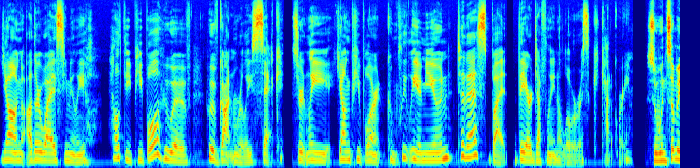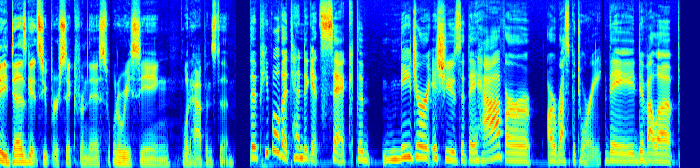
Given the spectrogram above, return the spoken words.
young, otherwise seemingly healthy people who have who have gotten really sick. Certainly young people aren't completely immune to this, but they are definitely in a lower risk category. So when somebody does get super sick from this, what are we seeing? What happens to them? The people that tend to get sick, the major issues that they have are are respiratory. They develop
